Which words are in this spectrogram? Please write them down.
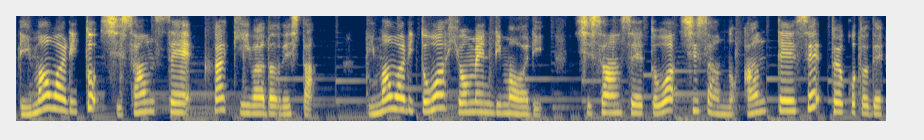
利回りと資産性がキーワードでした。利回りとは表面利回り、資産性とは資産の安定性ということで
